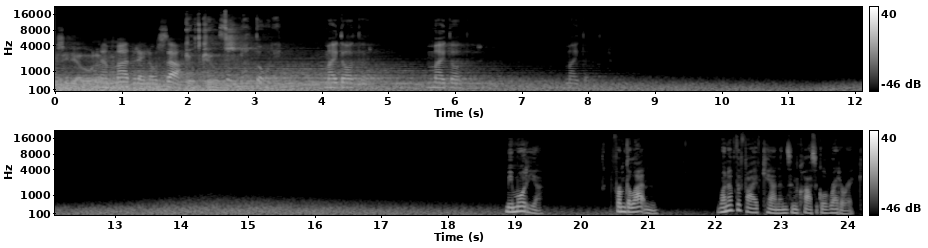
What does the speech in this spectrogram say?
Auxiliadora. Una madre lo sa. Guilt kills. Sognatore. My daughter. My daughter. My daughter. Memoria, from the Latin, one of the five canons in classical rhetoric.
